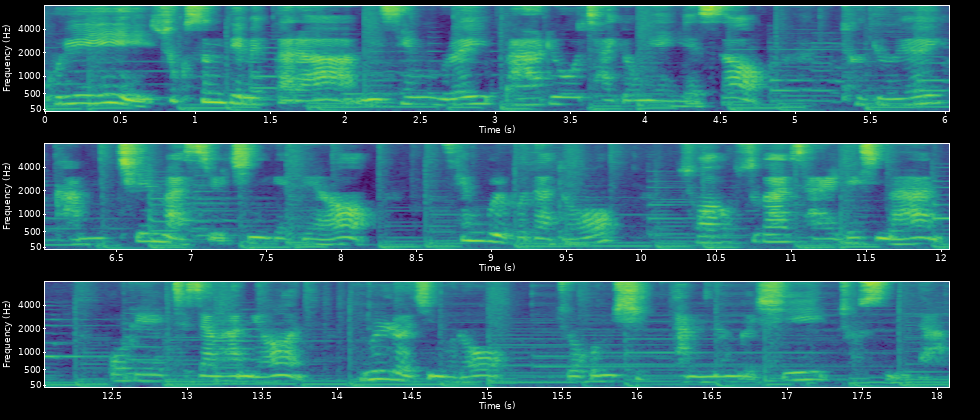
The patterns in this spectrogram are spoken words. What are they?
굴이 숙성됨에 따라 미생물의 발효작용에 의해서 특유의 감칠맛을 지니게 되어 생굴보다도 소화 흡수가 잘 되지만 오래 저장하면 물러짐으로 조금씩 담는 것이 좋습니다.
